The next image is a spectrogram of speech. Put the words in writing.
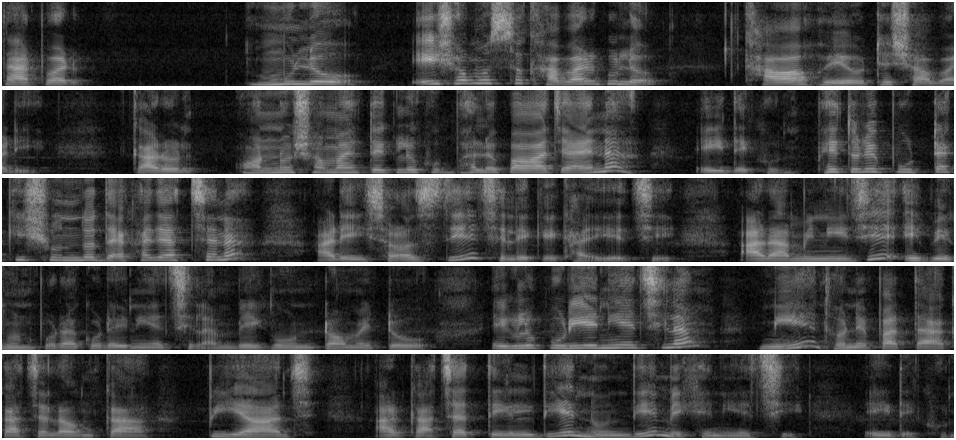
তারপর মূলো, এই সমস্ত খাবারগুলো খাওয়া হয়ে ওঠে সবারই। কারণ অন্য সময় তো এগুলো খুব ভালো পাওয়া যায় না। এই দেখুন, ভেতরে পুরটা কি সুন্দর দেখা যাচ্ছে না? আর এই সস দিয়ে ছেলেকে খাইয়েছি। আর আমি নিজে এই বেগুন পোড়া করে নিয়েছিলাম, বেগুন, টমেটো, এগুলো পুড়িয়ে নিয়েছিলাম। নিয়ে ধনে পাতা, কাঁচা লঙ্কা, পেঁয়াজ আর কাঁচা তেল দিয়ে নুন দিয়ে মেখে নিয়েছি। এই দেখুন,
